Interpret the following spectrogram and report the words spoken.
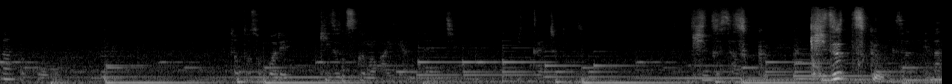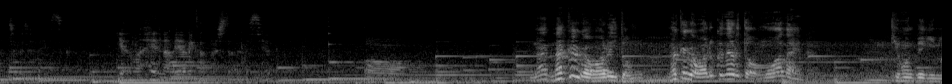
なんかこうちょっとそこで傷つくのが嫌みたいな自分。一回ちょっと傷つく。傷つく？腐ってなっちゃうじゃないですか。いやまあ変なやめ方したらですよ。ああな仲が悪いと仲が悪くなるとは思わないのよ。基本的に。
